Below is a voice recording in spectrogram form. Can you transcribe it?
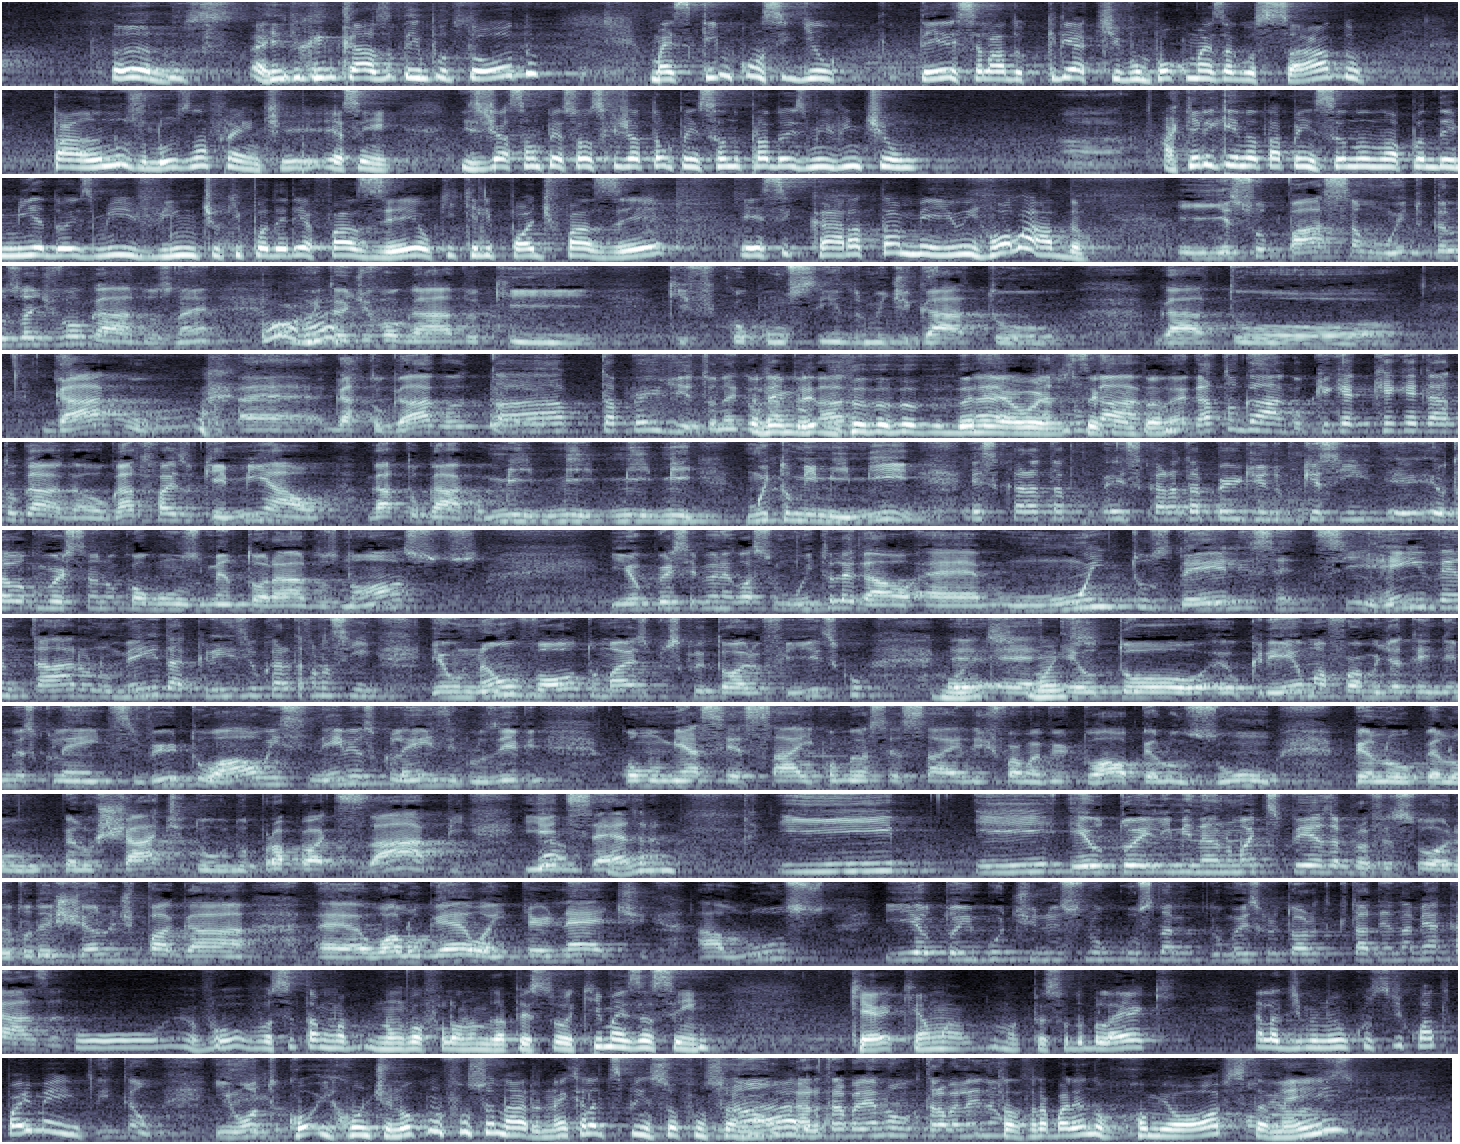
anos. Aí fica em casa o tempo todo. Mas quem conseguiu ter esse lado criativo um pouco mais aguçado, tá anos luz na frente. E assim, já são pessoas que já estão pensando para 2021. Aquele que ainda está pensando na pandemia 2020, o que poderia fazer, o que, que ele pode fazer, esse cara tá meio enrolado. E isso passa muito pelos advogados, né? Porra. Muito advogado que, que ficou com síndrome de gato, gato Gago, é, gato gago, tá, tá perdido, né? Que Eu lembrei gato do, do, do Daniel é, hoje, gato você gago, contando. É gato gago. O que, que, é- que que é gato gago? O gato faz o quê? Miau. Gato gago. Mi, mi, mi, mi. Muito mimimi. Esse cara tá, esse cara tá perdido. Porque assim, eu tava conversando com alguns mentorados nossos e eu percebi um negócio muito legal. É, muitos deles se reinventaram no meio da crise e o cara tá falando assim: eu não volto mais pro escritório físico. Muitos, É, é, muitos. Eu tô, eu criei uma forma de atender meus clientes virtual, ensinei meus clientes, inclusive, como me acessar e como eu acessar eles de forma virtual, pelo Zoom, pelo, pelo, pelo chat do, do próprio WhatsApp e Ah, etc. E, e eu estou eliminando uma despesa, professor. Eu estou deixando de pagar é, o aluguel, a internet, a luz e eu estou embutindo isso no custo da- do meu escritório que está dentro da minha casa. O- eu vou, vou citar uma, não vou falar o nome da pessoa aqui, mas assim, que é, que é uma, uma pessoa do Black, ela diminuiu o custo de 4,5. Então, em outro. Co- E continuou com funcionário, não é que ela dispensou Não, funcionário. o cara trabalhando, trabalhando Está trabalhando home office Home também office.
